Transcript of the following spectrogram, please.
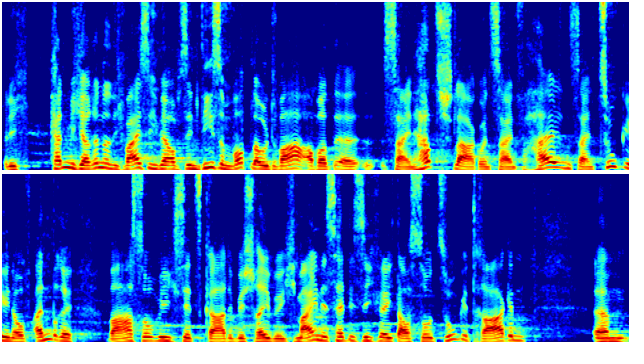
Und ich kann mich erinnern, ich weiß nicht mehr, ob es in diesem Wortlaut war, aber äh, sein Herzschlag und sein Verhalten, sein Zugehen auf andere war so, wie ich es jetzt gerade beschreibe. Ich meine, es hätte sich vielleicht auch so zugetragen. Ähm,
